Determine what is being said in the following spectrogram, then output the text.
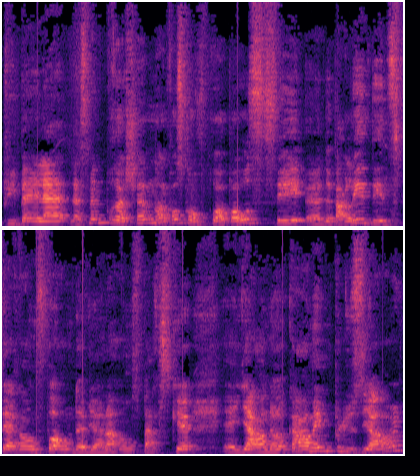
Puis ben, la, la semaine prochaine, dans le fond, ce qu'on vous propose, c'est euh, de parler des différentes formes de violence parce que euh, il y en a quand même plusieurs.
